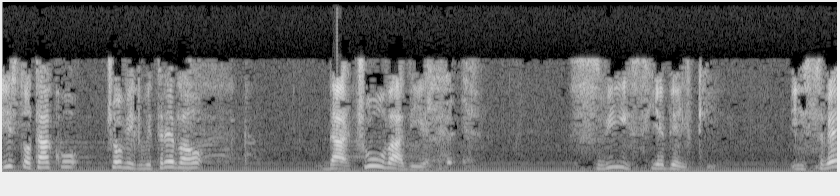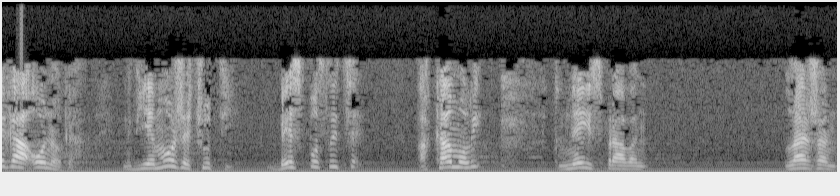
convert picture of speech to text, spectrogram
Isto tako čovjek bi trebao da čuva dijete svih sjedeljki i svega onoga gdje može čuti besposlice a kamoli neispravan lažan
